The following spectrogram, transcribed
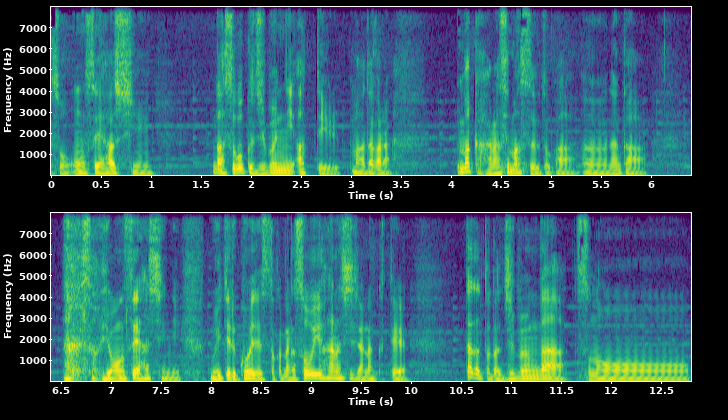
そう音声発信がすごく自分に合っているまあだからうまく話せますとか、うん、なんか そういう音声発信に向いてる声ですとかなんかそういう話じゃなくてただただ自分がその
